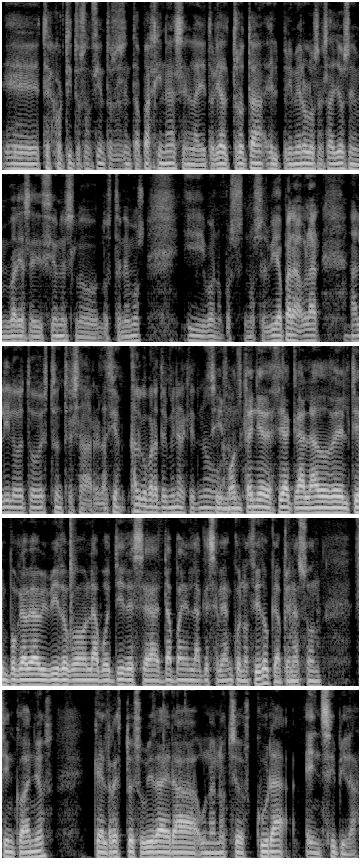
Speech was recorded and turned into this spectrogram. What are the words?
Eh, tres cortitos, son 160 páginas. En la editorial Trota, el primero, los ensayos en varias ediciones los tenemos. Y bueno, pues nos servía para hablar al hilo de todo esto entre esa relación. Algo para terminar que no. Sí, Montaigne decía que al lado del tiempo que había vivido con la Boétie, de esa etapa en la que se habían conocido, que apenas son cinco años, que el resto de su vida era una noche oscura e insípida.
